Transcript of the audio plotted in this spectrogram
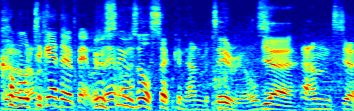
Cobbled together a bit, It was was, it? it was all second-hand materials. Yeah. And yeah,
